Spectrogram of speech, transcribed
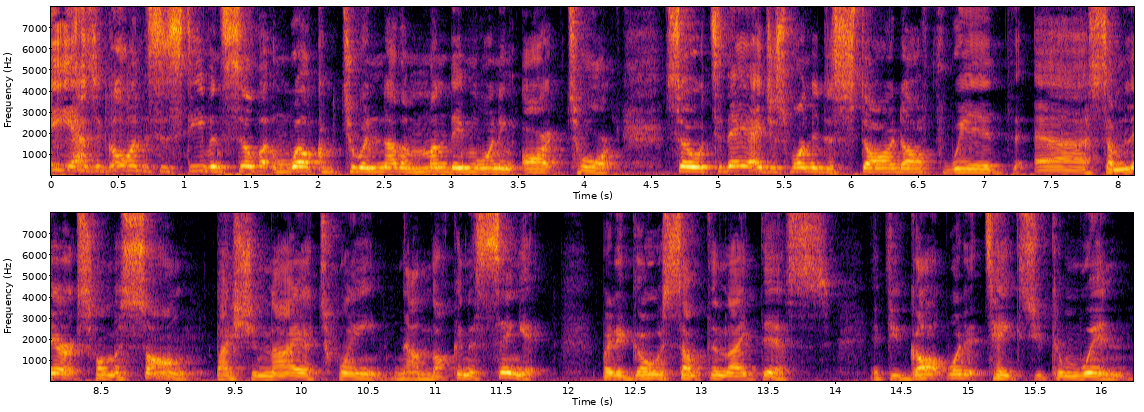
everyone? This is Stephen Silver and welcome to another Monday Morning Art Talk. So today I just wanted to start off with uh, some lyrics from a song by Shania Twain. Now I'm not going to sing it, but it goes something like this. If you got what it takes, you can win.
